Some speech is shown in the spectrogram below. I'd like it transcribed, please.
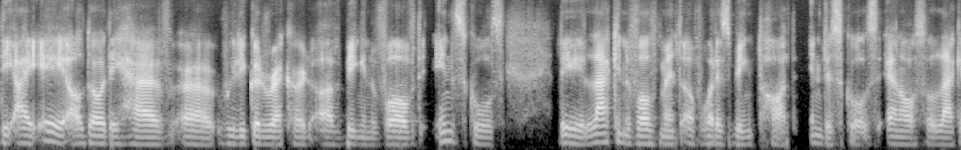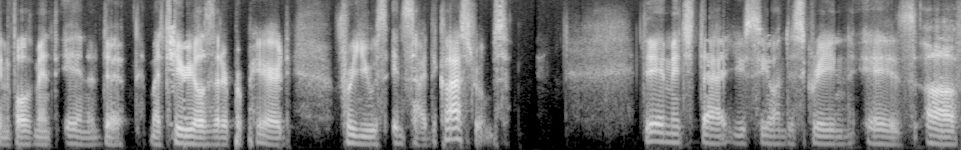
the IA, although they have a really good record of being involved in schools, they lack involvement of what is being taught in the schools and also lack involvement in the materials that are prepared for use inside the classrooms. The image that you see on the screen is of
